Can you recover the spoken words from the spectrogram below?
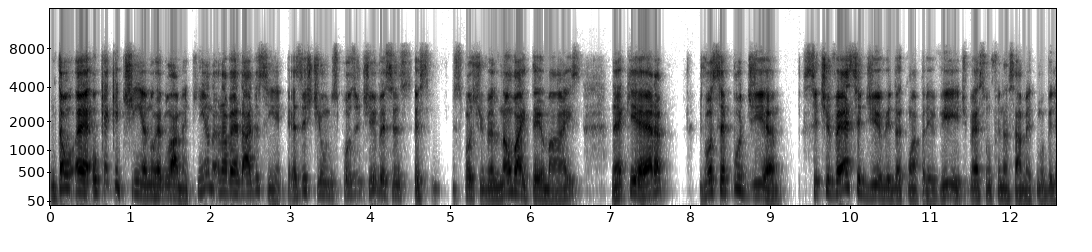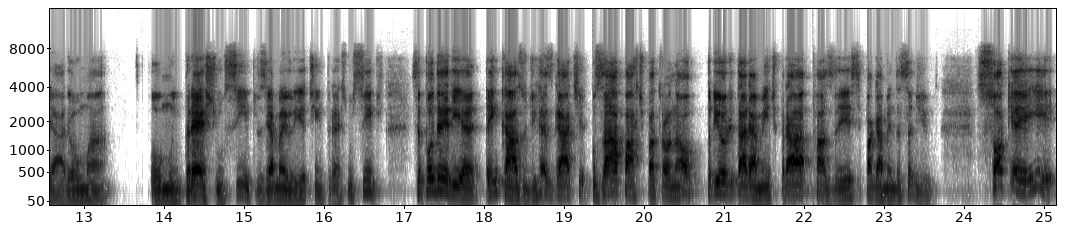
Então, é, o que, que tinha no regulamento? Tinha, na verdade, assim, existia um dispositivo, esse, esse dispositivo ele não vai ter mais, né, que era, você podia, se tivesse dívida com a Previ, tivesse um financiamento imobiliário ou, uma, ou um empréstimo simples, e a maioria tinha empréstimo simples, você poderia, em caso de resgate, usar a parte patronal prioritariamente para fazer esse pagamento dessa dívida. Só que aí,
